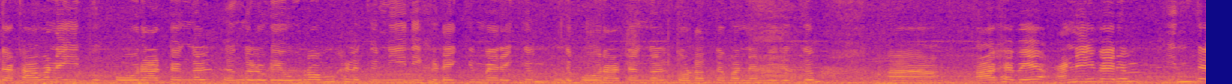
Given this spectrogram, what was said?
இந்த கவனஈர்ப்பு போராட்டங்கள் எங்களுடைய உறவுகளுக்கு நீதி கிடைக்கும் வரைக்கும் இந்த போராட்டங்கள் தொடர்ந்த வண்ணம் இருக்கும். ஆகவே அனைவரும் இந்த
